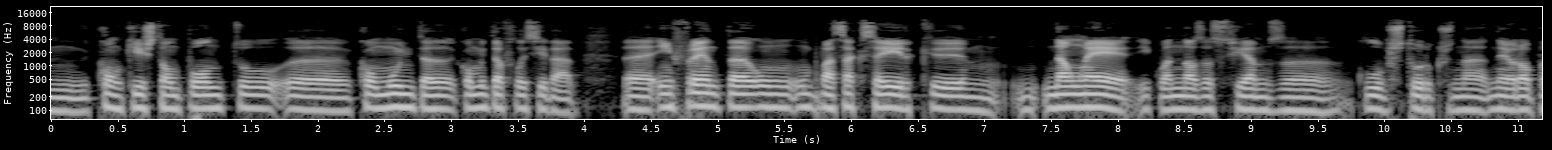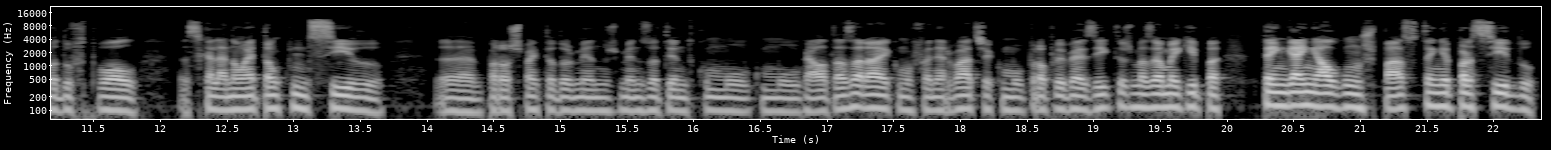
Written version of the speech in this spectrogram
um, conquista um ponto com, muita, com muita felicidade. Enfrenta um, um Başakşehir que não é, e quando nós associamos a clubes turcos na, na Europa do futebol, se calhar não é tão conhecido Uh, para o espectador menos, menos atento como, como o Galatasaray, como o Fenerbahçe, como o próprio Besiktas, mas é uma equipa que tem ganho algum espaço, tem aparecido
